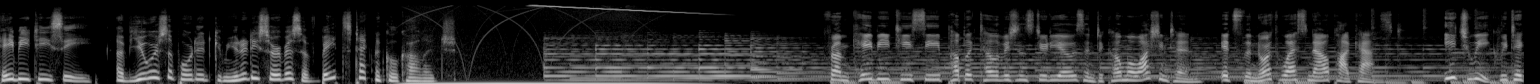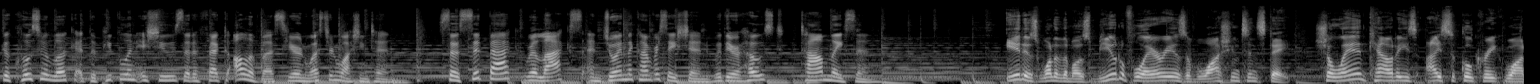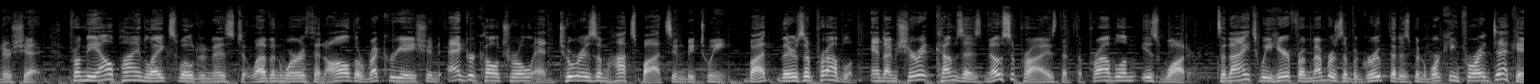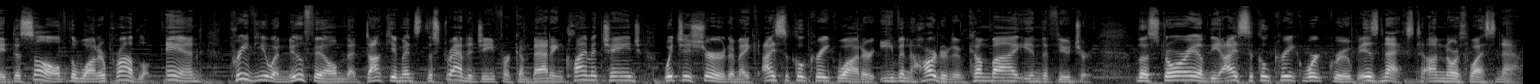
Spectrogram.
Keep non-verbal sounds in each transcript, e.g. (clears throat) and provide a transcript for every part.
KBTC, a viewer supported community service of Bates Technical College. From KBTC Public Television Studios in Tacoma, Washington, it's the Northwest Now podcast. Each week, we take a closer look at the people and issues that affect all of us here in Western Washington. So sit back, relax, and join the conversation with your host, Tom Layson. It is one of the most beautiful areas of Washington state, Chelan County's Icicle Creek watershed. From the Alpine Lakes Wilderness to Leavenworth and all the recreation, agricultural, and tourism hotspots in between. But there's a problem, and I'm sure it comes as no surprise that the problem is water. Tonight, we hear from members of a group that has been working for a decade to solve the water problem and preview a new film that documents the strategy for combating climate change, which is sure to make Icicle Creek water even harder to come by in the future. The story of the Icicle Creek Work Group is next on Northwest Now.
